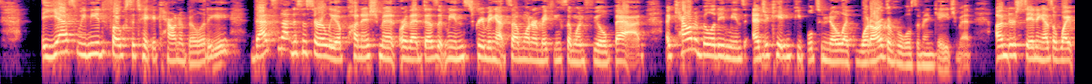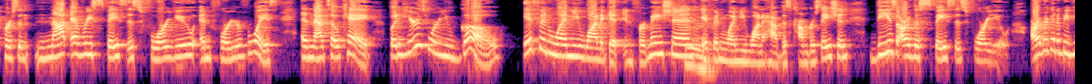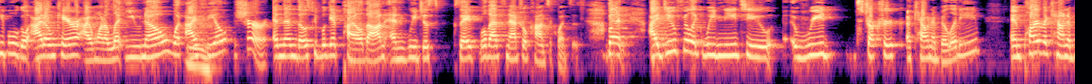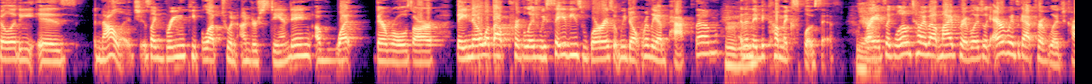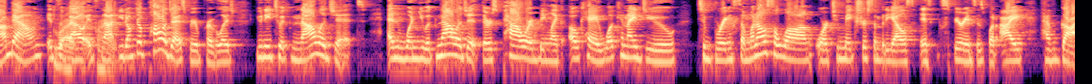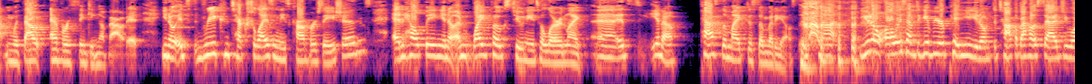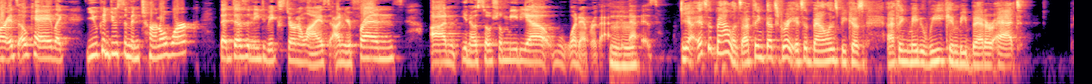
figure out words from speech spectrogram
Yes, we need folks to take accountability. That's not necessarily a punishment or that doesn't mean screaming at someone or making someone feel bad. Accountability means educating people to know like what are the rules of engagement. Understanding as a white person, not every space is for you and for your voice. And that's okay. But here's where you go if and when you want to get information, mm. if and when you want to have this conversation, these are the spaces for you. Are there going to be people who go, I don't care. I want to let you know what mm. I feel? Sure. And then those people get piled on and we just say, well, that's natural consequences. But I do feel like we need to restructure accountability. And part of accountability is knowledge, is like bringing people up to an understanding of what their roles are. They know about privilege. We say these words, but we don't really unpack them. Mm-hmm. And then mm-hmm. they become explosive. Yeah. Right. It's like, well, don't tell me about my privilege. Like everybody's got privilege. Calm down. It's right, about, it's right. not, you don't have to apologize for your privilege. You need to acknowledge it. And when you acknowledge it, there's power in being like, okay, what can I do to bring someone else along or to make sure somebody else experiences what I have gotten without ever thinking about it. You know, it's recontextualizing these conversations and helping, you know, and white folks too need to learn like, eh, it's, you know, pass the mic to somebody else. It's not, you don't always have to give your opinion. You don't have to talk about how sad you are. It's okay. Like you can do some internal work that doesn't need to be externalized on your friends, on, you know, social media, whatever that, mm-hmm. that is. Yeah, it's a balance. I think that's great. It's a balance because I think maybe we can be better at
